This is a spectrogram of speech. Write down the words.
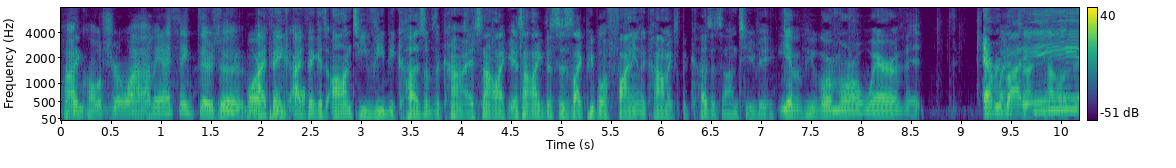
Pop culture wise, I mean, I think there's a. I think I think it's on TV because of the com. It's not like it's not like this is like people are finding the comics because it's on TV. Yeah, but people are more aware of it. when it's on Everybody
